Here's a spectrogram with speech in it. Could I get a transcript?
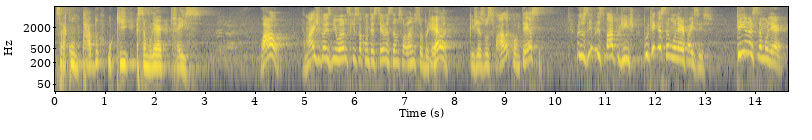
será contado o que essa mulher fez. Uau! Há mais de dois mil anos que isso aconteceu, nós estamos falando sobre ela. O que Jesus fala acontece. Mas o simples fato, gente, por que, que essa mulher faz isso? Quem era essa mulher?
